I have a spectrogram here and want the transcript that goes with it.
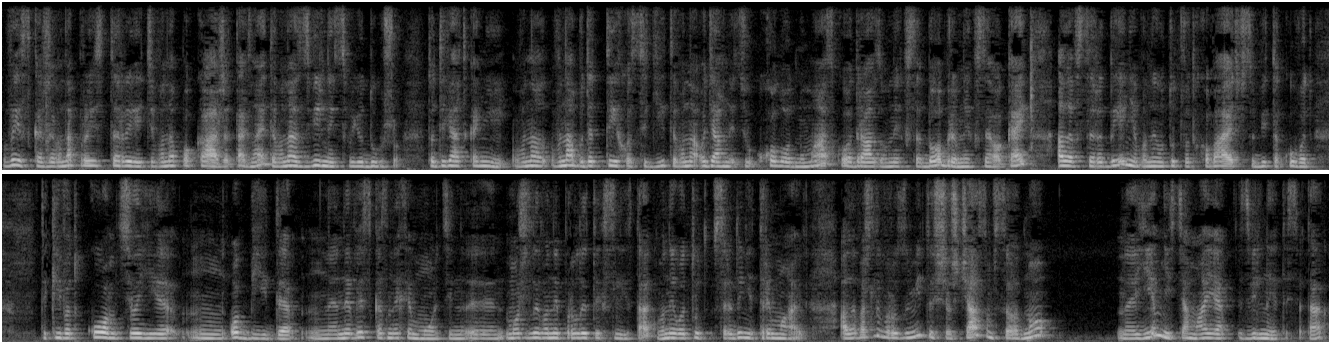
вискаже, вона проістерить, вона покаже, так, знаєте, вона звільнить свою душу. То дев'ятка ні. Вона вона буде тихо сидіти, вона одягне цю холодну маску, одразу в них все добре, в них все окей, але всередині вони отут от ховають в собі таку от. Такий от ком цієї обіди, невисказаних емоцій, е, можливо, не пролитих сліз. Так? Вони отут всередині тримають. Але важливо розуміти, що з часом все одно ємність має звільнитися. так?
